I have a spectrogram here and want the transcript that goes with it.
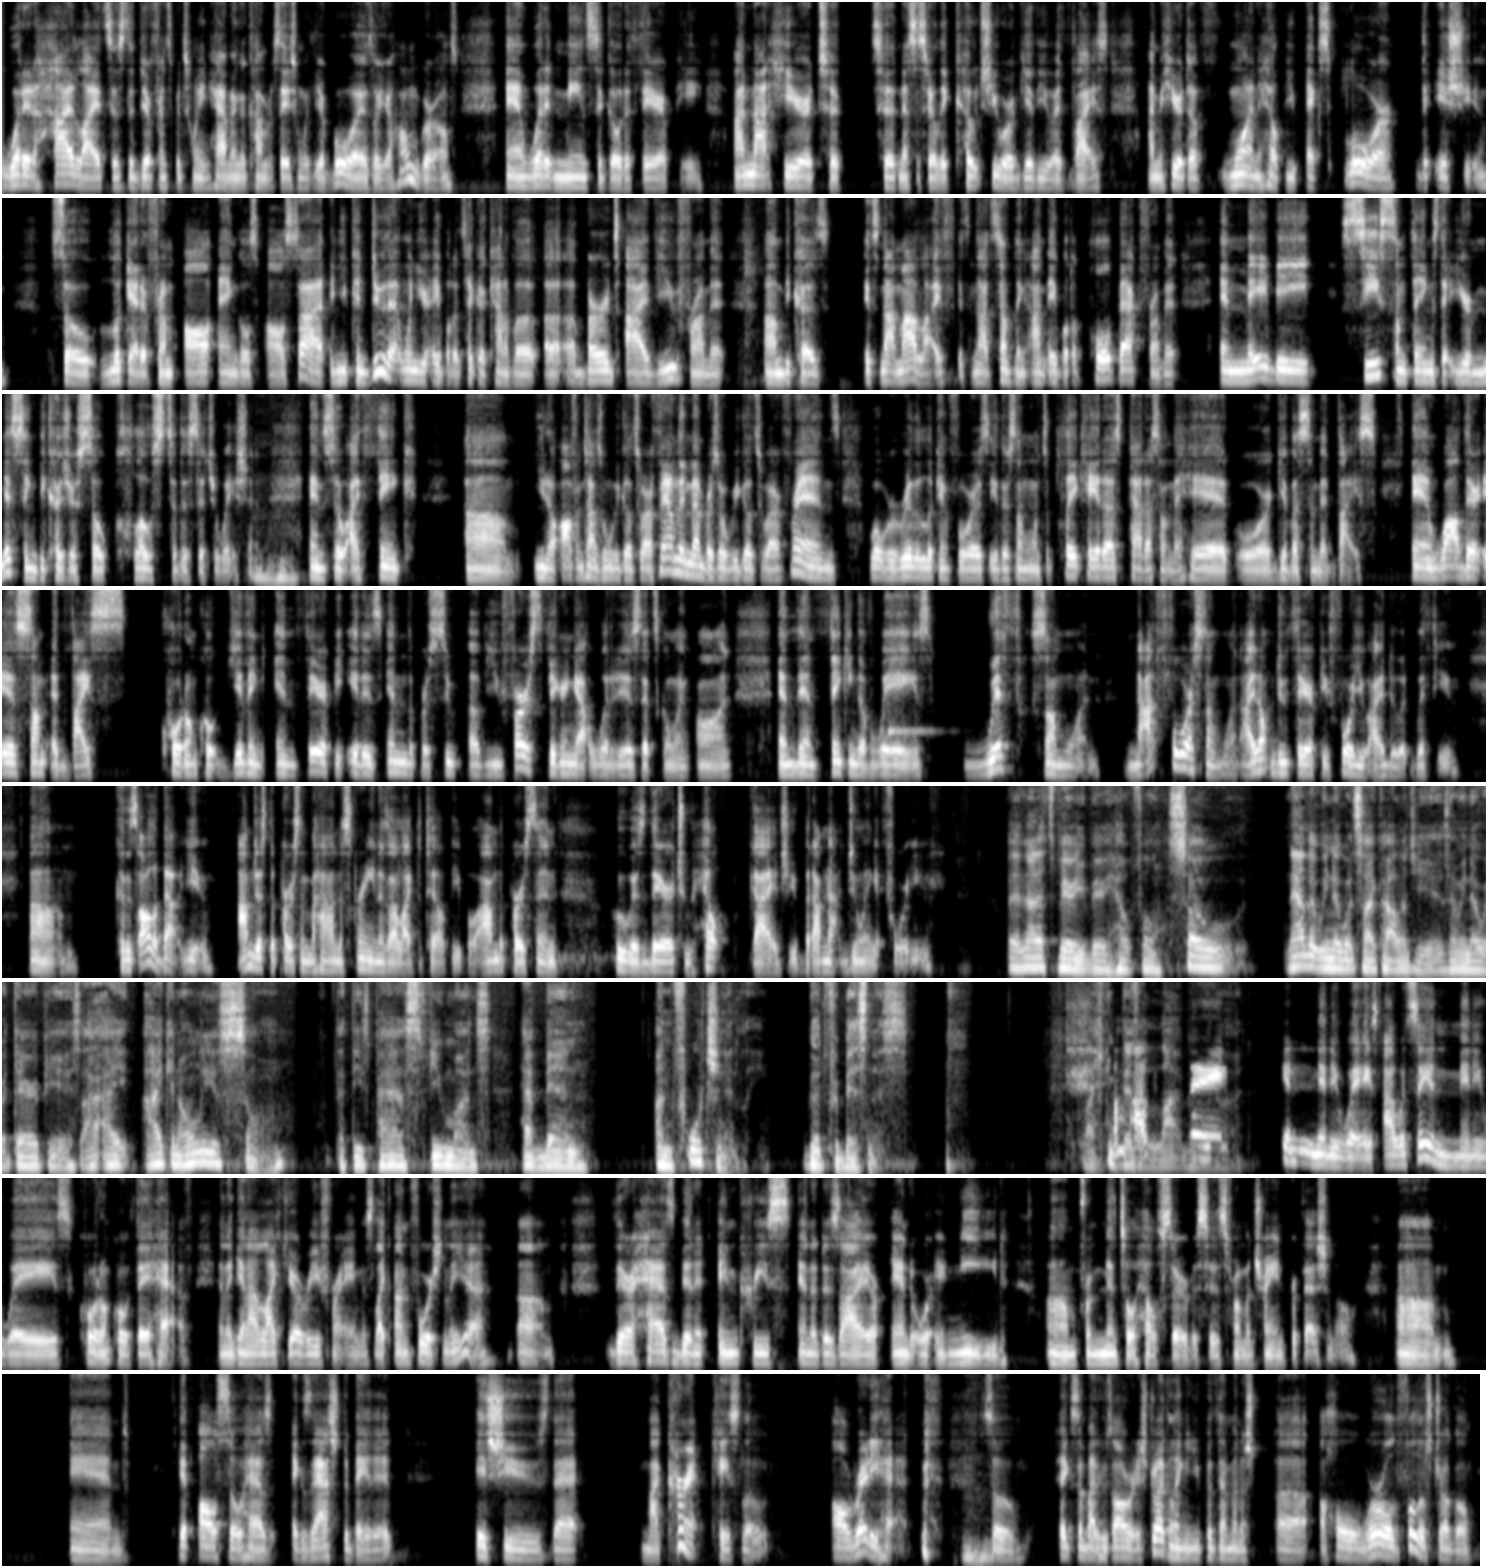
What it highlights is the difference between having a conversation with your boys or your homegirls and what it means to go to therapy. I'm not here to to necessarily coach you or give you advice. I'm here to one help you explore the issue so look at it from all angles, all sides, and you can do that when you're able to take a kind of a, a, a bird's eye view from it, um, because it's not my life. It's not something I'm able to pull back from it and maybe see some things that you're missing because you're so close to the situation. Mm-hmm. And so I think um, you know, oftentimes when we go to our family members or we go to our friends, what we're really looking for is either someone to placate us, pat us on the head, or give us some advice. And while there is some advice, quote unquote, giving in therapy, it is in the pursuit of you first figuring out what it is that's going on and then thinking of ways with someone, not for someone. I don't do therapy for you, I do it with you. Um, because it's all about you I'm just the person behind the screen, as I like to tell people. I'm the person who is there to help guide you, but I'm not doing it for you. Uh, no, that's very, very helpful. So now that we know what psychology is and we know what therapy is, I, I, I can only assume that these past few months have been, unfortunately, good for business. like there's a lot going on. in many ways i would say in many ways quote unquote they have. And again i like your reframe. It's like unfortunately yeah um, there has been an increase in a desire and or a need um, for mental health services from a trained professional. Um, and it also has exacerbated issues that my current caseload already had. Mm-hmm. so take somebody who's already struggling and you put them in a, uh, a whole world full of struggle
